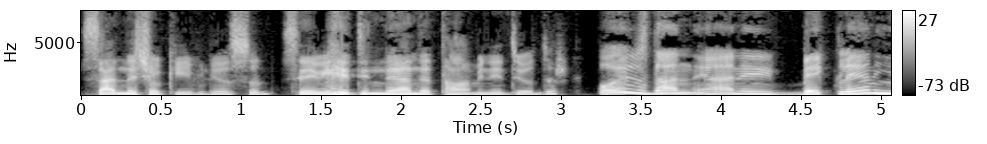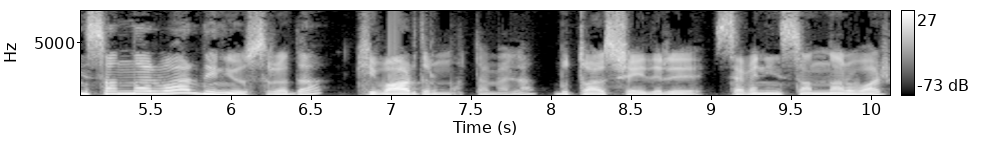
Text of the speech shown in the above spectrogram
Sen de çok iyi biliyorsun. Sevgili dinleyen de tahmin ediyordur. O yüzden yani bekleyen insanlar var deniyor sırada ki vardır muhtemelen. Bu tarz şeyleri seven insanlar var.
